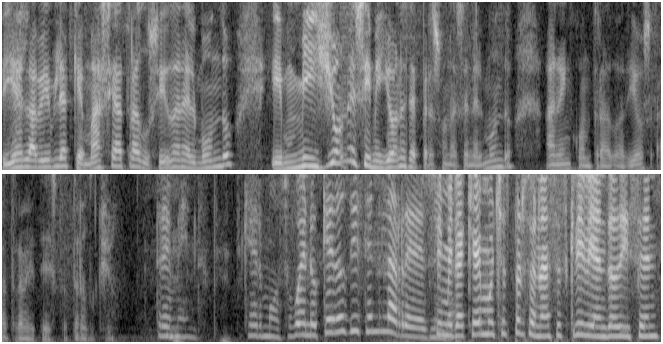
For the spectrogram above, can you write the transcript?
Y es la Biblia que más se ha traducido en el mundo y millones y millones de personas en el mundo han encontrado a Dios a través de esta traducción. Tremendo. Qué hermoso. Bueno, ¿qué nos dicen en las redes? Sí, mira que hay muchas personas escribiendo, dicen,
